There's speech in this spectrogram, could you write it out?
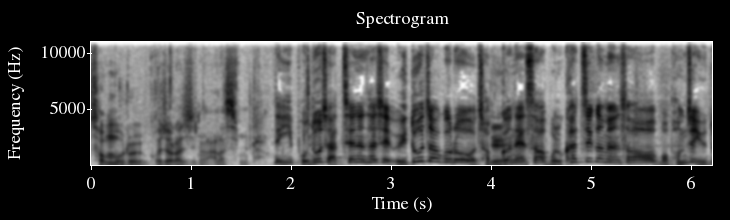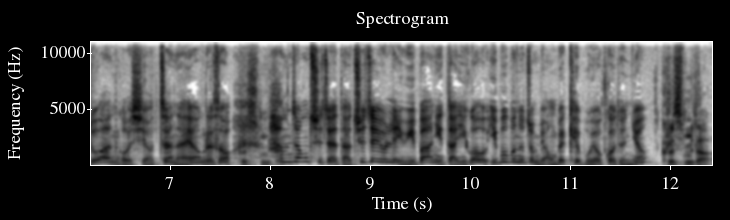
선물을 거절하지는 않았습니다. 근데 이 보도 자체는 사실 의도적으로 접근해서 예. 몰카 찍으면서 뭐 범죄 유도한 것이었잖아요. 그래서 그렇습니다. 함정 취재다, 취재윤리 위반이다. 이거 이 부분은 좀 명백해 보였거든요. 그렇습니다.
